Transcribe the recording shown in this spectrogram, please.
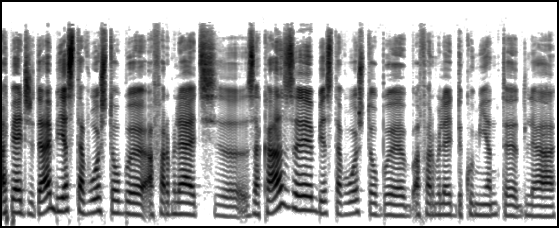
опять же, да, без того, чтобы оформлять э, заказы, без того, чтобы оформлять документы для,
